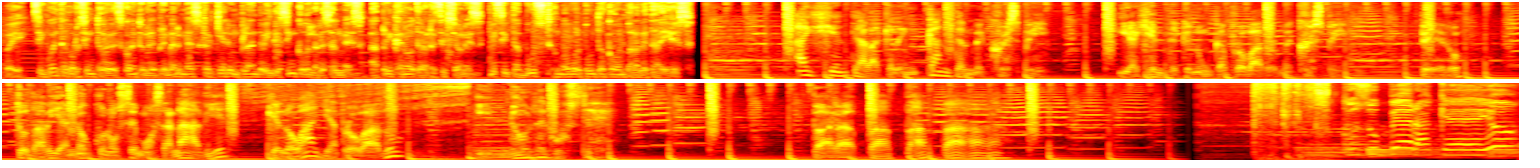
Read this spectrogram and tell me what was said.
50% de descuento en el primer mes requiere un plan de 25 dólares al mes. Aplican otras restricciones. Visita boostmobile.com para detalles. Hay gente a la que le encanta el McCrispy y hay gente que nunca ha probado el McCrispy. Pero todavía no conocemos a nadie que lo haya probado y no le guste. Para pa pa pa. Tú supieras que yo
